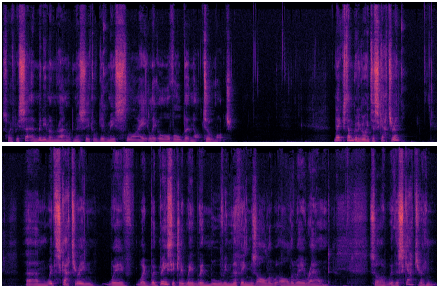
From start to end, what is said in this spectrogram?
So if we set a minimum roundness, it'll give me slightly oval, but not too much. Next, I'm going to go into scattering. And with scattering, we've, we're, basically, we, we're moving the things all the, all the way around. So with the scattering,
